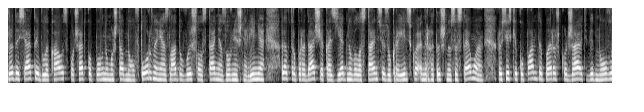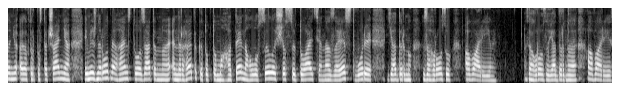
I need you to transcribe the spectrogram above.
вже 10-й блекаут. з початку повномасштабного вторгнення з ладу вийшла остання зовнішня лінія електропередач, яка з'єднувала станцію з українською енергетичною системою. Російські окупанти перешкоджають відновленню електропостачання. І міжнародне агентство з атомної енергетики, тобто МАГАТЕ, наголосило, що ситуація на ЗАЕС створює ядерну загрозу аварії. Загрозу ядерної аварії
